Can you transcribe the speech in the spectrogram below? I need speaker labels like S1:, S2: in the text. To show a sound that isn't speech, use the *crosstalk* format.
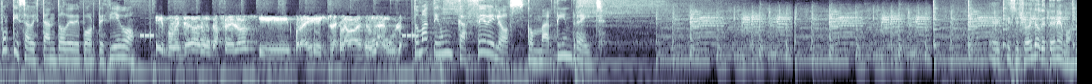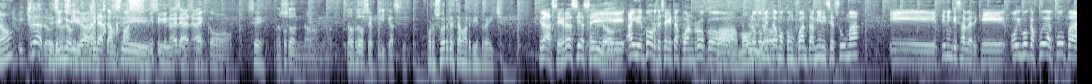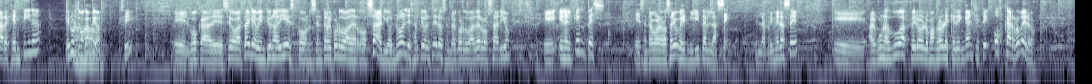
S1: ¿Por qué sabes tanto de deportes, Diego?
S2: Sí, porque te daban un café veloz y por ahí la clavabas en un ángulo.
S1: Tómate un café veloz con Martín Reich.
S3: Eh, qué sé yo, es lo que tenemos, ¿no?
S4: Y claro,
S3: Es
S4: no,
S3: lo que
S4: no era tan
S3: Sí,
S4: fácil, viste
S3: sí,
S4: que no era,
S3: sí,
S4: no
S3: sí.
S4: es como.
S3: Sí.
S4: No son, no, no. No
S3: por-
S4: todo se explica así.
S3: Por suerte está Martín Reich.
S5: Gracias, gracias. Eh, hay deporte, ya que está Juan Rocco.
S6: Vamos.
S5: lo comentamos con Juan también y se suma. Eh, tienen que saber que hoy Boca juega Copa Argentina, el último
S3: Ajá.
S5: campeón, ¿sí? El Boca de Seba Bataglia, 21 a 10 con Central Córdoba de Rosario, no el de Santiago del Estero, Central Córdoba de Rosario. Eh, en el Kempes, eh, Central Córdoba de Rosario, que milita en la C, en la primera C. Algunas dudas, pero lo más probable es que de enganche esté Oscar Romero.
